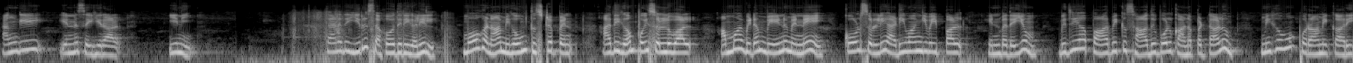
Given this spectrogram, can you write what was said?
அங்கே என்ன செய்கிறாள்? இனி தனது இரு சகோதரிகளில் மோகனா மிகவும் துஷ்டப்பெண் அதிகம் பொய் சொல்லுவாள். அம்மாவிடம் வேணுமென்னே கோல் சொல்லி அடி வாங்கி வைப்பாள் என்பதையும் விஜயா பார்வைக்கு சாது போல் காணப்பட்டாலும் மிகவும் பொறாமைக்காரி.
